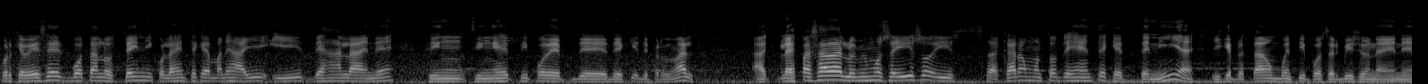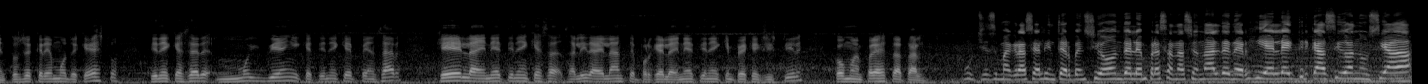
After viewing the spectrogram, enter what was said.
porque a veces votan los técnicos, la gente que maneja allí y dejan la ENE sin, sin ese tipo de, de personal. La vez pasada lo mismo se hizo y sacaron un montón de gente que tenía y que prestaba un buen tipo de servicio en la ENE. Entonces creemos de que esto tiene que ser muy bien y que tiene que pensar que la ENE tiene que salir adelante porque la ENE tiene que existir como empresa estatal. Muchísimas gracias. La intervención de la Empresa Nacional de Energía Eléctrica ha sido anunciada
